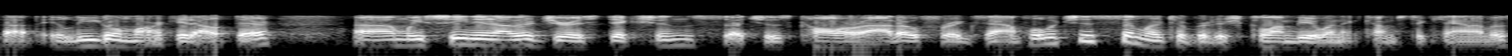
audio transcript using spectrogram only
that illegal market out there. Um, we've seen in other jurisdictions, such as Colorado, for example, which is similar to British Columbia when it comes to cannabis,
